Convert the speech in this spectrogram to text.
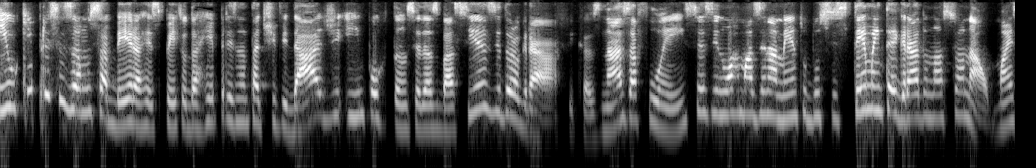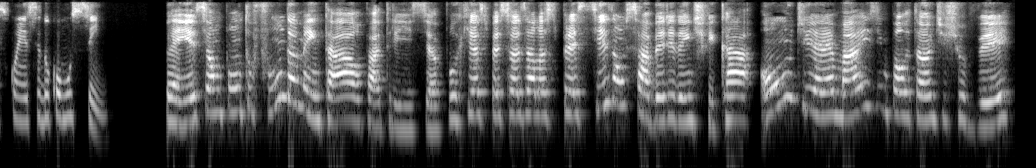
E o que precisamos saber a respeito da representatividade e importância das bacias hidrográficas nas afluências e no armazenamento do Sistema Integrado Nacional, mais conhecido como SIM? Bem, esse é um ponto fundamental, Patrícia, porque as pessoas elas precisam saber identificar onde é mais importante chover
